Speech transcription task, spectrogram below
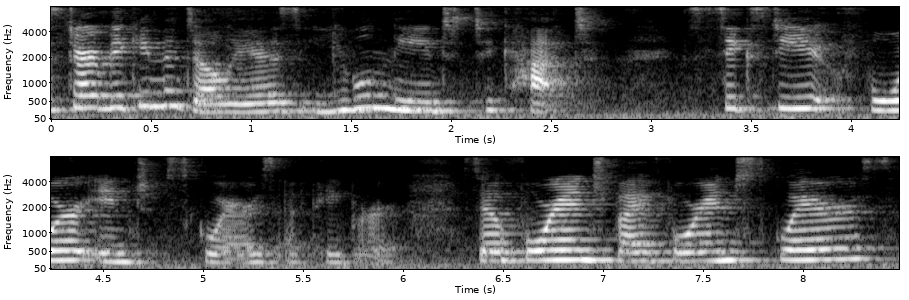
start making the dahlias, you will need to cut 64 inch squares of paper. So four inch by four inch squares,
